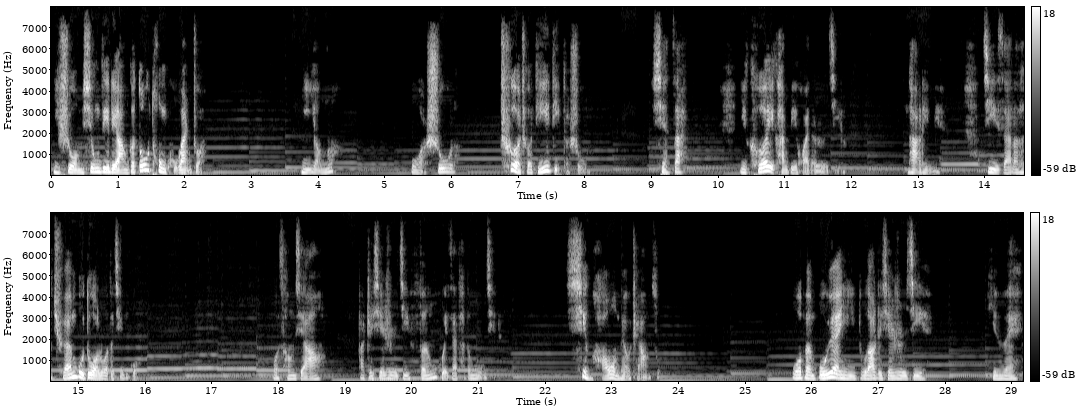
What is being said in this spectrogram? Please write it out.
你使我们兄弟两个都痛苦万状。你赢了，我输了，彻彻底底的输了。现在，你可以看毕怀的日记了，那里面记载了他全部堕落的经过。我曾想把这些日记焚毁在他的墓前，幸好我没有这样做。我本不愿意你读到这些日记，因为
